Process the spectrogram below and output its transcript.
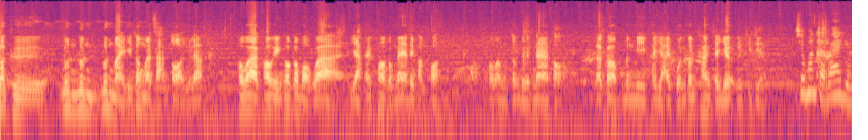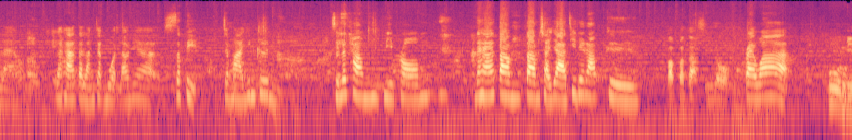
ก็คือรุ่นรุ่นรุ่นใหม่ที่ต้องมาสานต่ออยู่แล้ว เพราะว่าเขาเองเขาก็บอกว่าอยากให้พ่อกับแม่ได้พักผ่อน เพราะว่ามันต้องเดินหน้าต่อ แล้วก็มันมีขยายผลค่อนข้างจะเยอะเลยทีเดียว เชื่อมั่นแต่แรกอยู่แล้วนะคะ แต่หลังจากบวชแล้วเนี่ยสติ จะมายิ่งขึ้นศีลธรรมมีพร้อมนะคะตามตามฉายาที่ได้รับคือปัปปะตะสีโล แปลว่า ผู้มี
